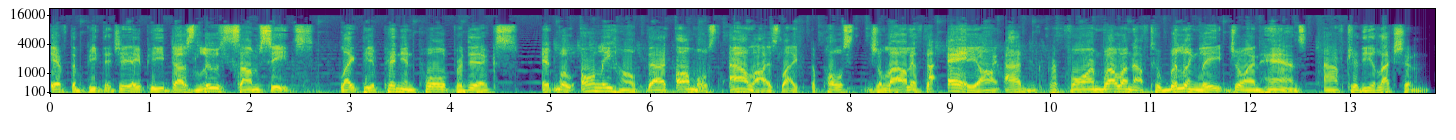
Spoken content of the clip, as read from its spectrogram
If the BJP does lose some seats, like the opinion poll predicts, it will only hope that almost allies like the post-Jayalalitha AIADMK perform well enough to willingly join hands after the election.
